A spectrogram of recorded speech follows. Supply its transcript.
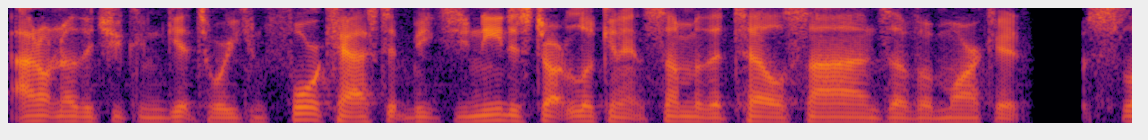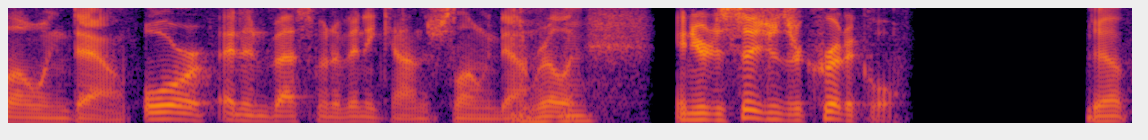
i don't know that you can get to where you can forecast it but you need to start looking at some of the tell signs of a market slowing down or an investment of any kind slowing down really Mhm. and your decisions are critical Yep.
